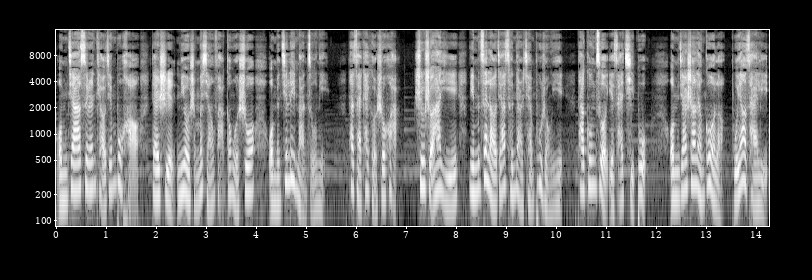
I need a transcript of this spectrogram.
我们家虽然条件不好，但是你有什么想法跟我说，我们尽力满足你。”她才开口说话。叔叔阿姨，你们在老家存点钱不容易，他工作也才起步。我们家商量过了，不要彩礼，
